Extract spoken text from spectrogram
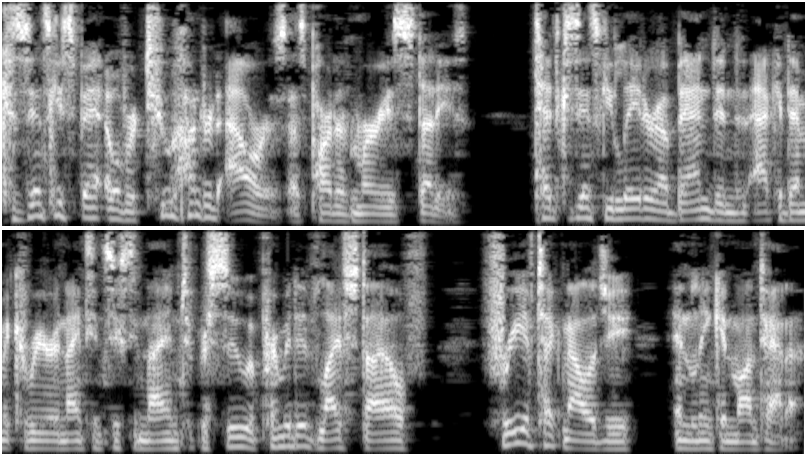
Kaczynski spent over 200 hours as part of Murray's studies. Ted Kaczynski later abandoned an academic career in 1969 to pursue a primitive lifestyle f- free of technology in Lincoln, Montana.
